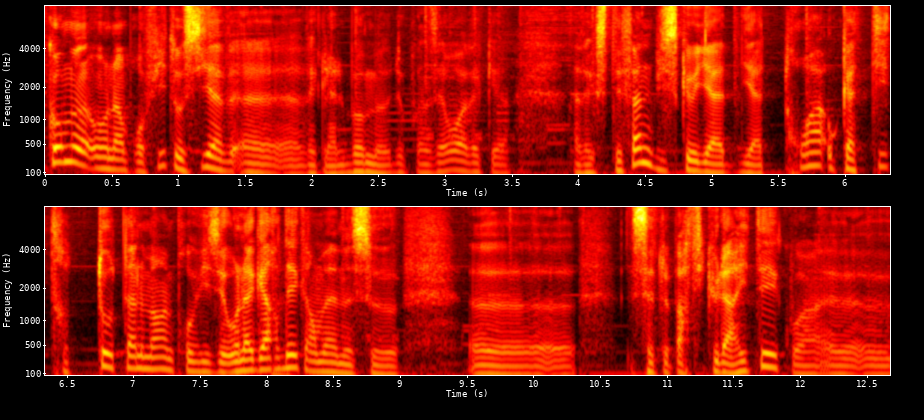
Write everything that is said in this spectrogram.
comme on en profite aussi avec, euh, avec l'album 2.0 avec, avec Stéphane, puisqu'il y a, il y a trois ou quatre titres totalement improvisés. On a gardé quand même ce, euh, cette particularité, quoi. Euh,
